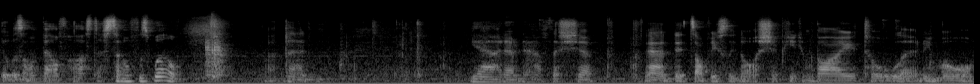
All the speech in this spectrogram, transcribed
It was on Belfast itself as well. But then, yeah, I don't have the ship. And it's obviously not a ship you can buy at all anymore.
